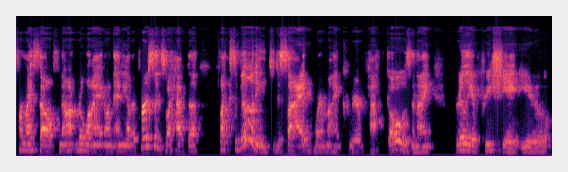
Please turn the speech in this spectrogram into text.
for myself not relying on any other person. So i have the flexibility to decide where my career path goes. And i really appreciate you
